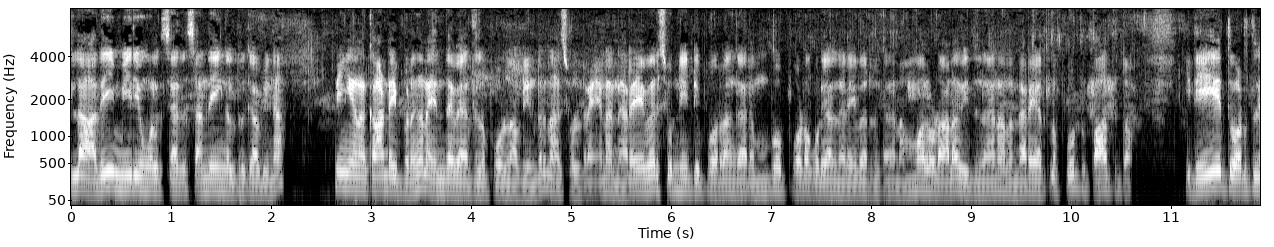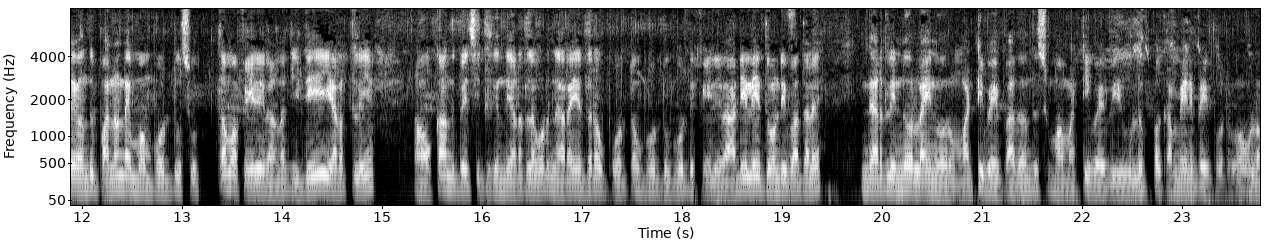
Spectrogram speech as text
இல்லை அதையும் மீறி உங்களுக்கு ச சந்தேகங்கள் இருக்குது அப்படின்னா நீங்கள் என்னை காண்டாக்ட் பண்ணுங்கள் நான் எந்த வேதத்தில் போடலாம் அப்படின்றது நான் சொல்கிறேன் ஏன்னா நிறைய பேர் சொன்னிட்டு போடுறாங்க. ரொம்ப போடக்கூடிய ஆள் நிறைய பேர் இருக்காங்க. நம்மளோட அளவு இதுதான். ஏன்னா நான் நிறைய இடத்துல போட்டு பார்த்துட்டோம். இதே தோட்டத்திலே வந்து பன்னெண்டு எம்எம் போட்டு சுத்தமாக ஃபெயிலியர் ஆனது. இதே இடத்துலையும் நான் உட்காந்து பேசிகிட்டு இருக்க இந்த இடத்துல கூட நிறைய தடவை போட்டோம். போட்டு போட்டு ஃபெயிலியர் அடியிலே தோண்டி பார்த்தாலே இந்த இடத்துல இன்னொரு லைன் வரும். மட்டி பைப் அது வந்து சும்மா மட்டி பைப் உள்ள இப்போ கம்பெனி பைப் போட்டுருவோம் உள்ள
